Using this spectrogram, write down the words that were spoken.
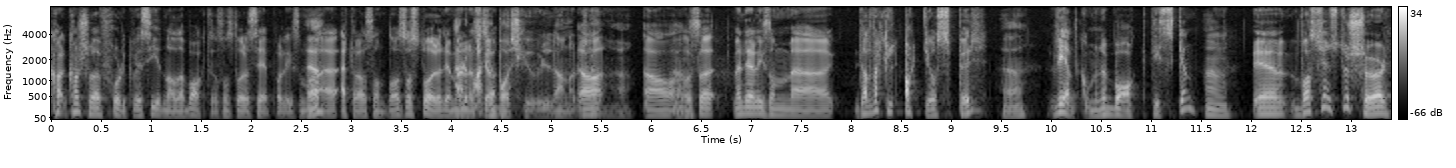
Kanskje det er folk ved siden av deg bak deg som står og ser på, liksom, Ja. et eller annet sånt, og så står jo det Er du bare på du Ja, ja, og så- men det er liksom eh, Det hadde vært artig å spørre Ja. vedkommende bak disken. Mm. hva syns du sjøl?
